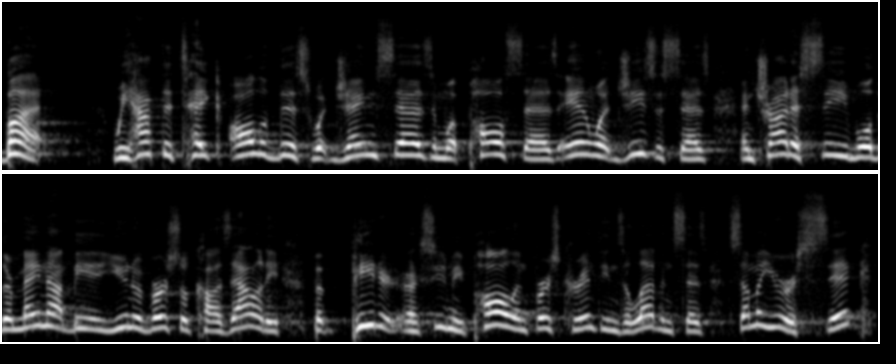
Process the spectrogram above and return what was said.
But we have to take all of this, what James says and what Paul says and what Jesus says, and try to see, well, there may not be a universal causality, but Peter, excuse me, Paul in 1 Corinthians 11 says, some of you are sick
